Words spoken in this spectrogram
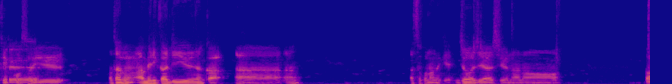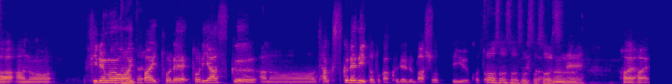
結構そういう、まあ、多分アメリカでいうなんか、あーああそこなんだっけ、ジョージア州のあのああのフィルムをいっぱい撮れ撮りやすく、あのタックスクレディットとかくれる場所っていうことそうそうそうそうそうそうですね。んはいはい。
